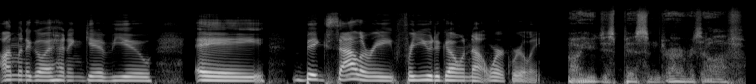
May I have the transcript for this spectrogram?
I'm going to go ahead and give you a big salary for you to go and not work really." oh, you just piss some drivers off.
